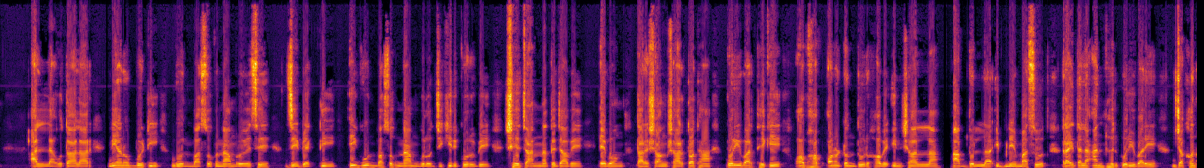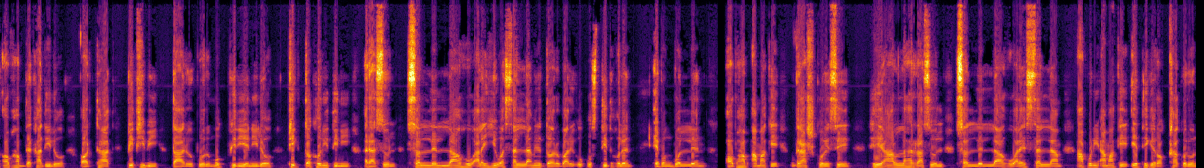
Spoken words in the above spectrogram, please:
আল্লাহ তালার নিরানব্বইটি গুণবাচক নাম রয়েছে। যে ব্যক্তি এই গুণবাচক নামগুলো জিকির করবে, সে জান্নাতে যাবে। এবং তার সংসার তথা পরিবার থেকে অভাব অনটন দূর হবে ইনশাল্লাহ আব্দুল্লাহ ইবনে মাসুদ রায়তালা আহ্নের পরিবারে যখন অভাব দেখা দিল, অর্থাৎ পৃথিবী তার উপর মুখ ফিরিয়ে নিল, ঠিক তখনই তিনি রাসূল সাল্লাল্লাহু আলাইহি ওয়াসাল্লামের দরবারে উপস্থিত হলেন এবং বললেন, অভাব আমাকে গ্রাস করেছে। হে আল্লাহর রাসূল সাল্লাল্লাহু আলাইসাল্লাম আপনি আমাকে এ থেকে রক্ষা করুন।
